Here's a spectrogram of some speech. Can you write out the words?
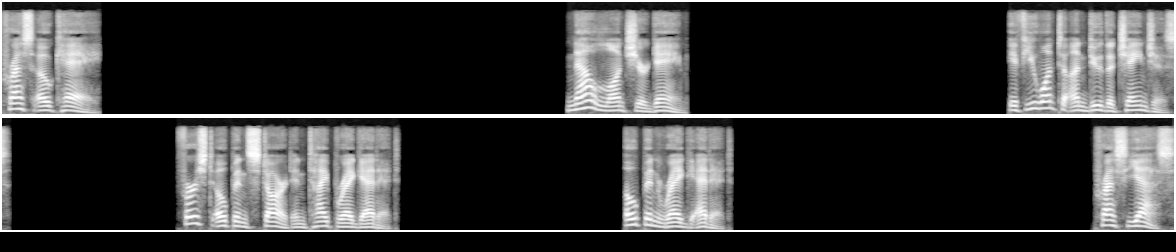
Press OK. Now launch your game. If you want to undo the changes, first open Start and type regedit. Open regedit. Press Yes.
